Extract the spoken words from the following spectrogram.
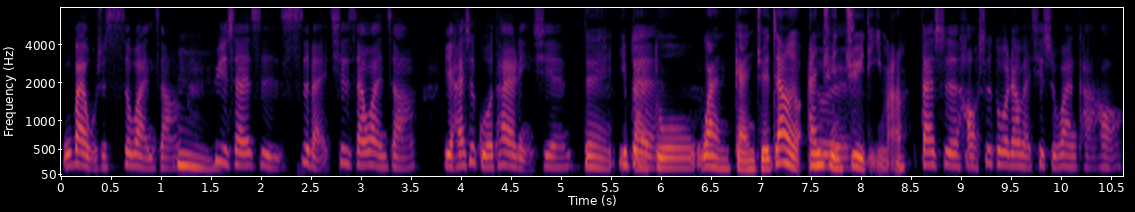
五百五十四万张，嗯，玉山是四百七十三万张。也还是国泰领先，对，一百多万，感觉这样有安全距离吗？但是好事多两百七十万卡哈，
